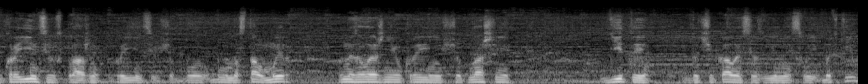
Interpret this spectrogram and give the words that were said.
українців, справжніх українців, щоб був настав мир в незалежній Україні, щоб наші діти дочекалися з війни своїх батьків.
